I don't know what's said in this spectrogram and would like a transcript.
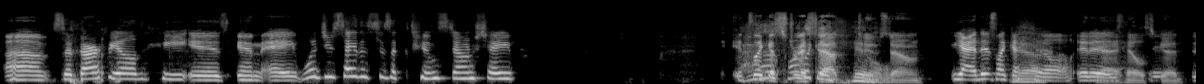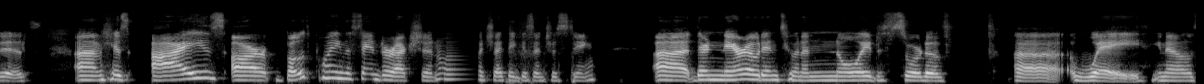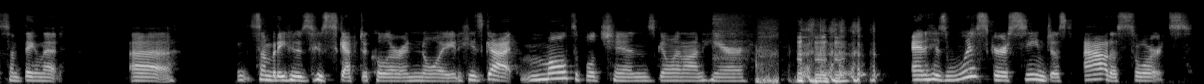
Um, so Garfield, he is in a, would you say this is a tombstone shape? It's uh, like a stressed like out hill. tombstone. Yeah, it is like a yeah. hill. It is. Yeah, hill's it, good. It is. Um, his eyes are both pointing the same direction, which I think is interesting. Uh, they're narrowed into an annoyed sort of uh, way. You know, something that uh, somebody who's who's skeptical or annoyed. He's got multiple chins going on here, and his whiskers seem just out of sorts.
